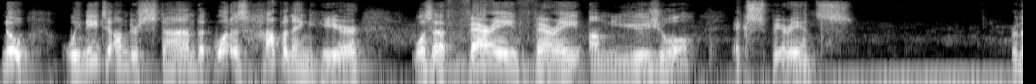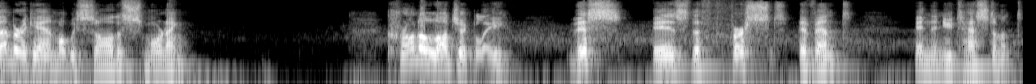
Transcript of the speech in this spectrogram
No, we need to understand that what is happening here was a very, very unusual experience. Remember again what we saw this morning. Chronologically, this is the first event in the New Testament.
